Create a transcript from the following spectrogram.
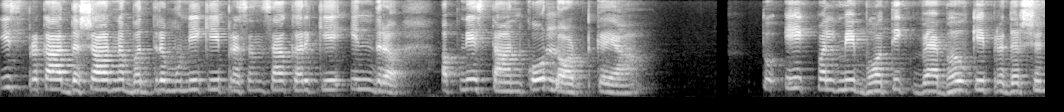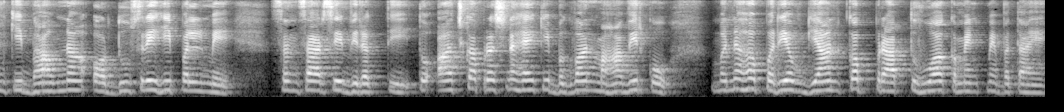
इस प्रकार दशार्न भद्र मुनि की प्रशंसा करके इंद्र अपने स्थान को लौट गया। तो एक पल में भौतिक वैभव के प्रदर्शन की भावना और दूसरे ही पल में संसार से विरक्ति। तो आज का प्रश्न है कि भगवान महावीर को मन पर्यव ज्ञान कब प्राप्त हुआ कमेंट में बताएँ।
